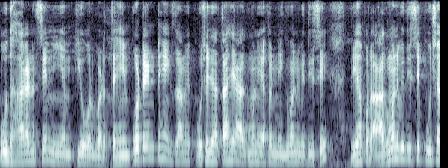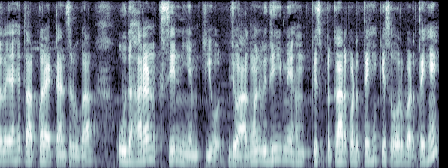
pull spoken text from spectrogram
उदाहरण से नियम की ओर बढ़ते हैं। इंपॉर्टेंट है एग्ज़ाम में पूछा जाता है आगमन या फिर निगमन विधि से। तो यहाँ पर आगमन विधि से पूछा गया है तो आपका राइट आंसर होगा उदाहरण से नियम की ओर। जो आगमन विधि में हम किस प्रकार पढ़ते हैं, किस ओर बढ़ते हैं?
